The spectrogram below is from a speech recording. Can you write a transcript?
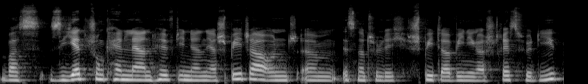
was sie jetzt schon kennenlernen, hilft ihnen dann ja später und ähm, ist natürlich später weniger Stress für die.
